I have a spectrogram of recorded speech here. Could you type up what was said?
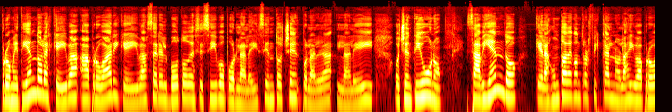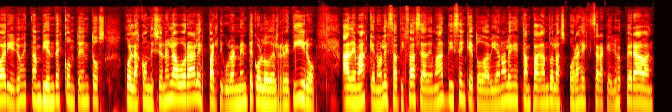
prometiéndoles que iba a aprobar y que iba a ser el voto decisivo por la ley 180, por la, la ley 81, sabiendo que la Junta de Control Fiscal no las iba a aprobar y ellos están bien descontentos con las condiciones laborales, particularmente con lo del retiro. Además, que no les satisface. Además, dicen que todavía no les están pagando las horas extra que ellos esperaban.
